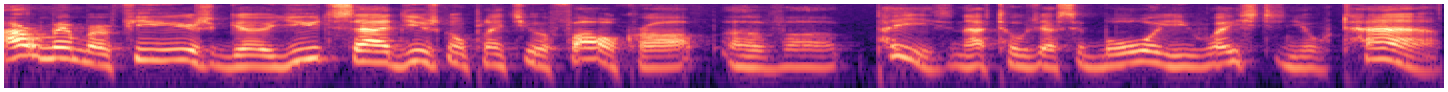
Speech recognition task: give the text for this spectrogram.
I remember a few years ago, you decided you was going to plant you a fall crop of uh, peas, and I told you, I said, "Boy, you wasting your time.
